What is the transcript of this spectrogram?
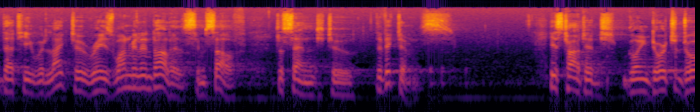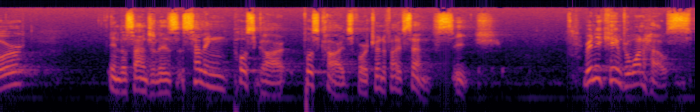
that he would like to raise $1 million himself to send to the victims. He started going door to door in Los Angeles selling postcard, postcards for 25 cents each. When he came to one house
